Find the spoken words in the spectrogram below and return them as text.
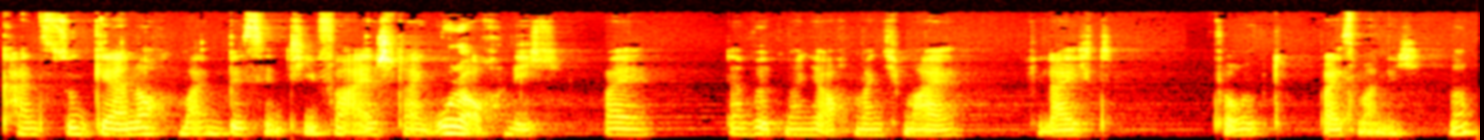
kannst du gern noch mal ein bisschen tiefer einsteigen oder auch nicht, weil dann wird man ja auch manchmal vielleicht verrückt, weiß man nicht. Ne?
